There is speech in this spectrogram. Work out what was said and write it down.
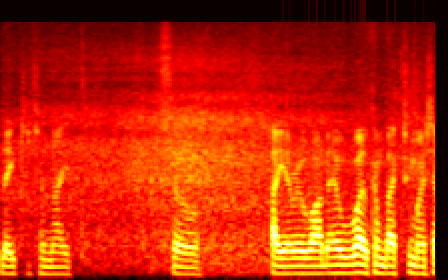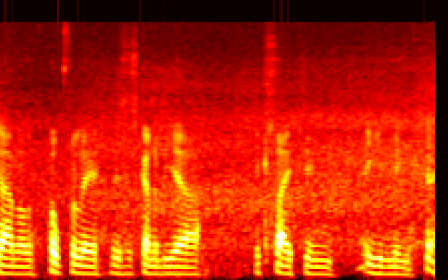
later tonight. So hi everyone and welcome back to my channel. Hopefully this is gonna be a exciting evening.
